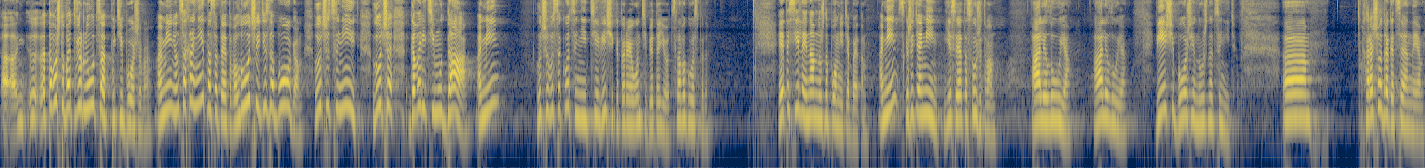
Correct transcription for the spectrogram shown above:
от того, чтобы отвернуться от пути Божьего. Аминь. Он сохранит нас от этого. Лучше идти за Богом, лучше ценить, лучше говорить Ему «да». Аминь. Лучше высоко ценить те вещи, которые Он тебе дает. Слава Господу. И это сильно, и нам нужно помнить об этом. Аминь. Скажите аминь, если это служит вам. Аллилуйя. Аллилуйя. Вещи Божьи нужно ценить. Эм, хорошо, драгоценные.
